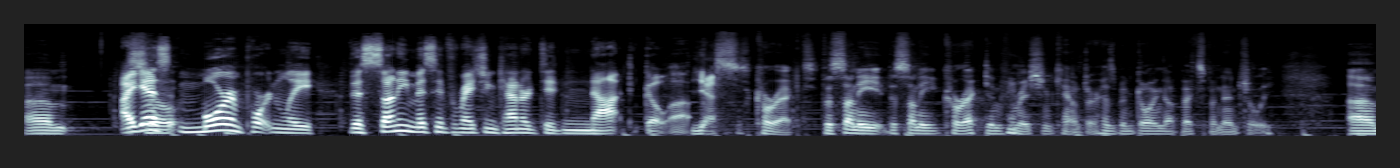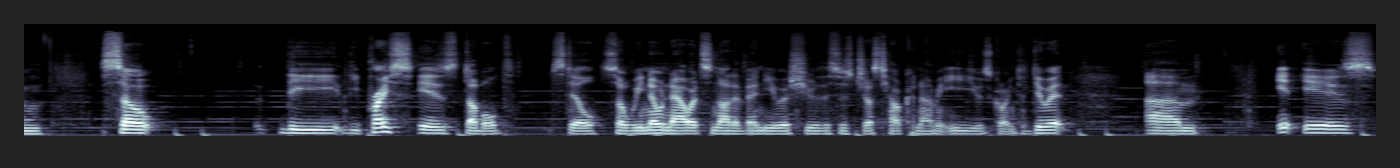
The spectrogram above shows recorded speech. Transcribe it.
Um, I guess more importantly, the Sonny misinformation counter did not go up. Yes, correct. The Sonny the Sonny correct information counter has been going up exponentially. Um, so the the price is doubled still. So we know now it's not a venue issue. This is just how Konami EU is going to do it. Um, it is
